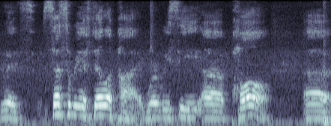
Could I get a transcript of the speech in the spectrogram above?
with Caesarea Philippi, where we see uh, Paul uh,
